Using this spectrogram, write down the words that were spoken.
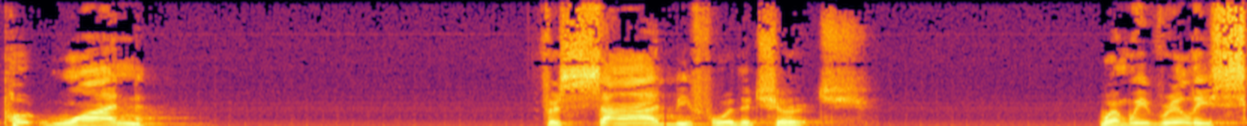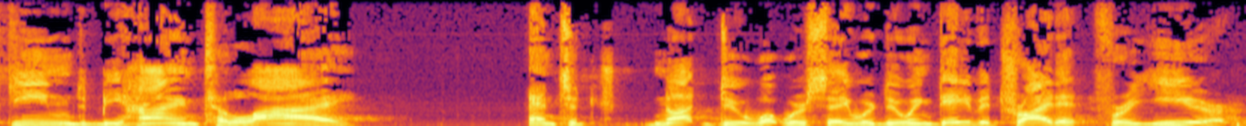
put one facade before the church when we've really schemed behind to lie and to not do what we're say we're doing. David tried it for a year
